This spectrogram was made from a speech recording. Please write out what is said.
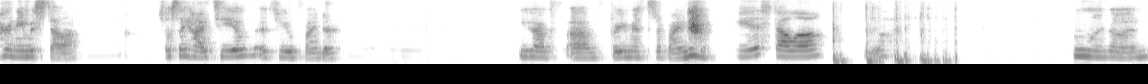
Her name is Stella. She'll say hi to you if you find her. You have um three minutes to find her. Yes, Stella. Oh my god.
